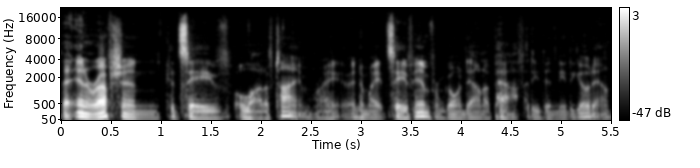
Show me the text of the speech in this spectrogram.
that interruption could save a lot of time, right? And it might save him from going down a path that he didn't need to go down.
